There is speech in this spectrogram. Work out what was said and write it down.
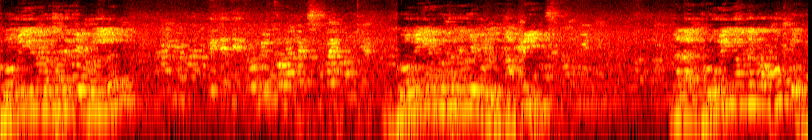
গ্রোমিং এর কথা থেকে বললেন গ্রোমিং এর কথা থেকে বললেন আপনি? না না গ্রোমিং আমরা কখন করব?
